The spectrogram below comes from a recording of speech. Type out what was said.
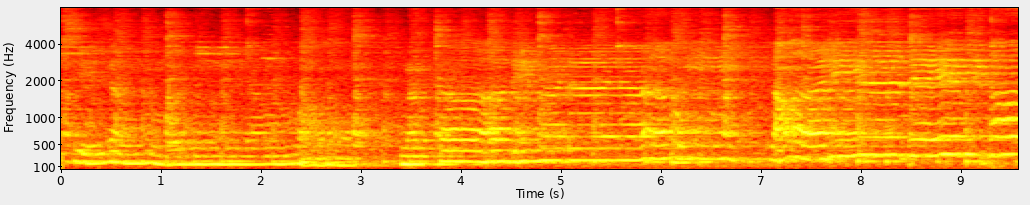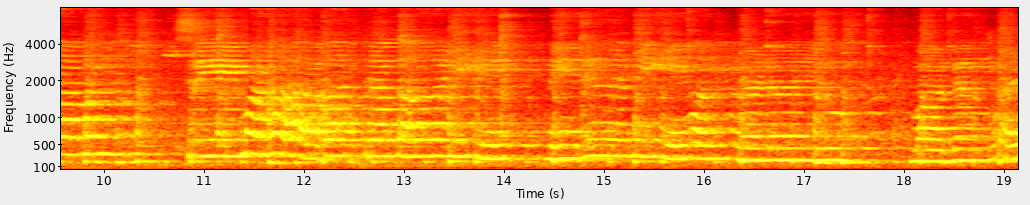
നൽച്ചിലമ്പണിയമ്മ നർത്താതെ നടനവും നാരിൽ ദേവിഭാവം ശ്രീ മഹാഭദ്രകാളി നേരിൽ നീ വന്നടയോ മകങ്ങൾ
